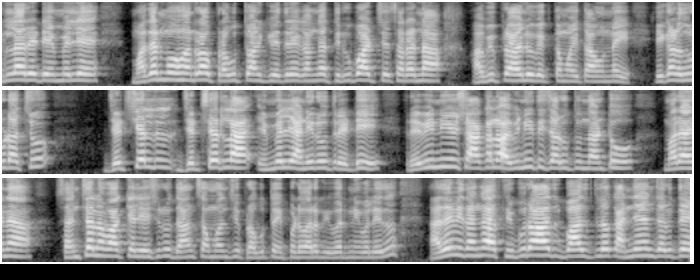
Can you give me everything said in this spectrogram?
ఎర్లారెడ్డి ఎమ్మెల్యే మదన్ మోహన్ రావు ప్రభుత్వానికి వ్యతిరేకంగా తిరుగుబాటు చేశారన్న అభిప్రాయాలు వ్యక్తమవుతూ ఉన్నాయి. ఇక్కడ చూడొచ్చు జడ్చర్ల జడ్చర్ల ఎమ్మెల్యే అనిరుద్ రెడ్డి రెవెన్యూ శాఖలో అవినీతి జరుగుతుందంటూ మరి ఆయన సంచలన వ్యాఖ్యలు చేశారు దానికి సంబంధించి ప్రభుత్వం ఇప్పటివరకు వివరణ ఇవ్వలేదు. అదేవిధంగా త్రిపుర బాధితులకు అన్యాయం జరిగితే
